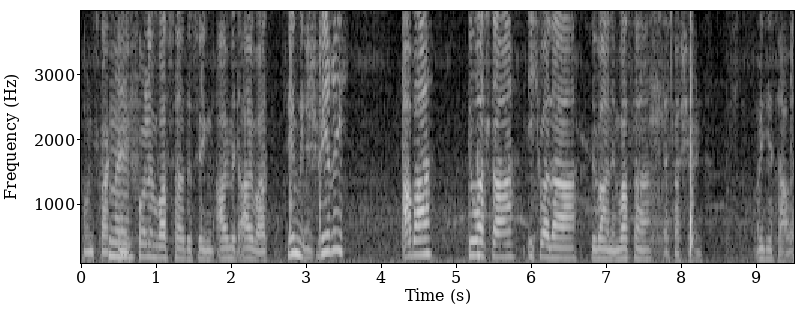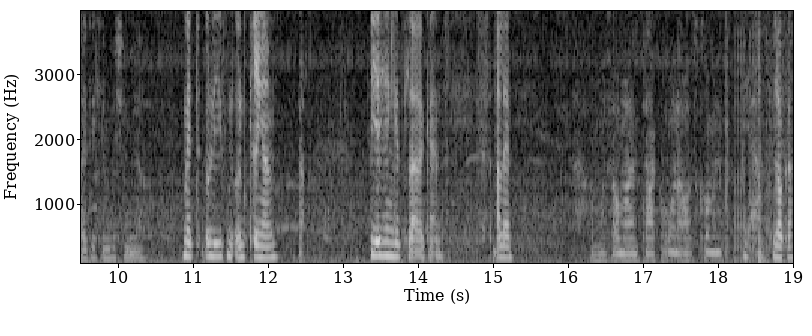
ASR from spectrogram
und lag Nee. ziemlich voll im Wasser, deswegen all mit all war es ziemlich schwierig. Aber du warst da, ich war da, wir waren im Wasser, es war schön. Und jetzt arbeite ich ein bisschen mehr. Mit Oliven und Kringeln. Bierchen gibt's leider keins. Das ist alle. Man muss auch mal einen Tag ohne auskommen. Ja, locker.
